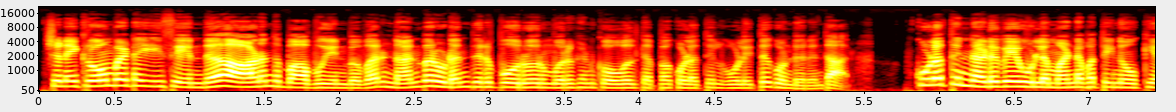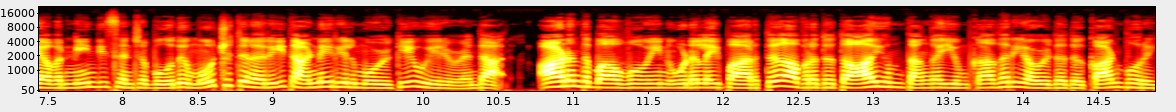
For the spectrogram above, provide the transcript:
சென்னை குரோம்பேட்டையைச் சேர்ந்த ஆனந்தபாபு என்பவர் நண்பருடன் திருப்போரூர் முருகன் கோவில் தெப்பக்குளத்தில் குளித்துக் கொண்டிருந்தார். குளத்தின் நடுவே உள்ள மண்டபத்தை நோக்கி அவர் நீந்தி சென்றபோது மூச்சு திணறி தண்ணீரில் மூழ்கி உயிரிழந்தார். ஆனந்தபாபுவின் உடலை பார்த்து அவரது தாயும் தங்கையும் கதறி அழுதது காண்போரை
